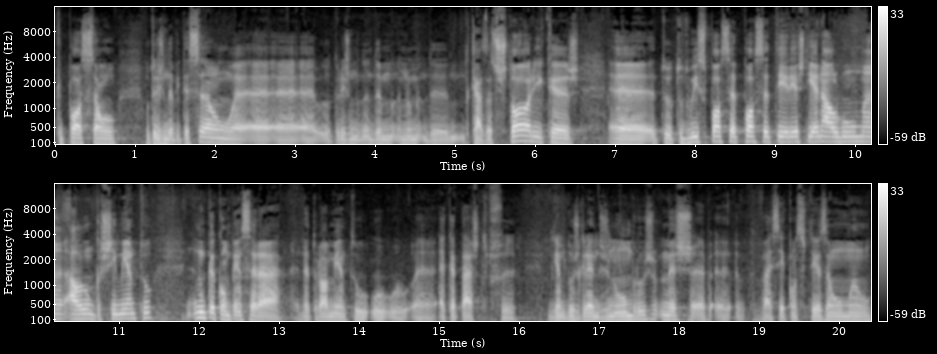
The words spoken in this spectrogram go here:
que possam o turismo de habitação, o turismo de, de, de casas históricas, tudo isso possa, possa ter este ano alguma, algum crescimento. Nunca compensará, naturalmente, o, o, a, catástrofe digamos, dos grandes números, mas vai ser com certeza uma,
